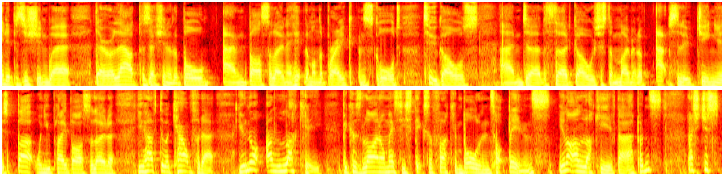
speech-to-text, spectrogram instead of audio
in a position where they're allowed possession of the ball, and Barcelona hit them on the break and scored two goals. And uh, the third goal was just a moment of absolute genius. But when you play Barcelona, you have to account for that. You're not unlucky because Lionel Messi sticks a fucking ball in top bins. You're not unlucky if that happens. That's just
